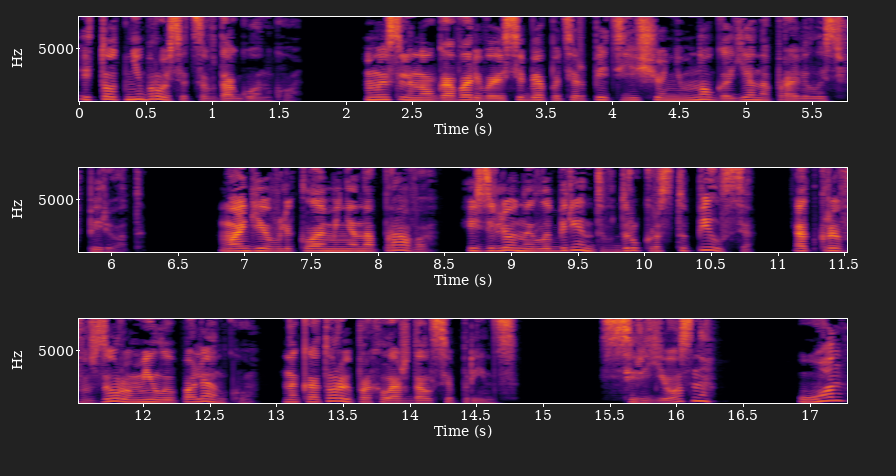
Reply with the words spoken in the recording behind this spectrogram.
и тот не бросится в догонку. Мысленно уговаривая себя потерпеть еще немного, я направилась вперед. Магия влекла меня направо, и зеленый лабиринт вдруг расступился, открыв взору милую полянку, на которой прохлаждался принц. Серьезно? Он?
